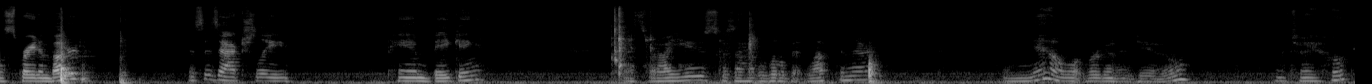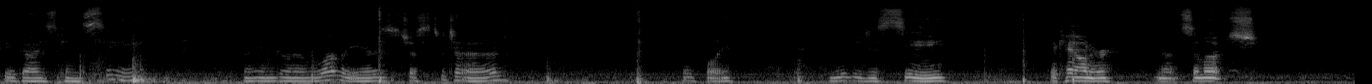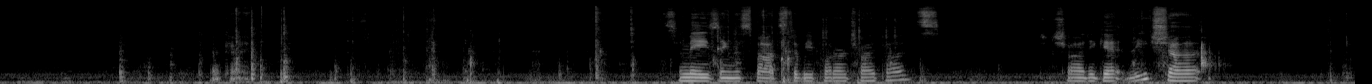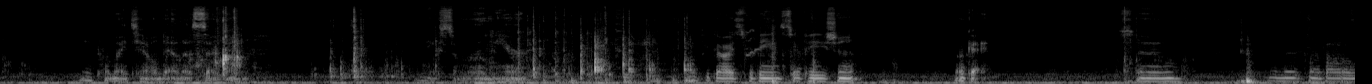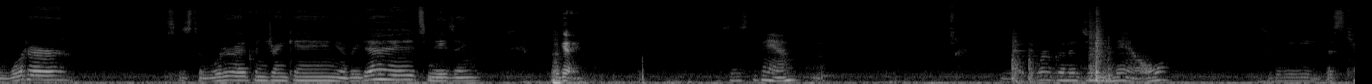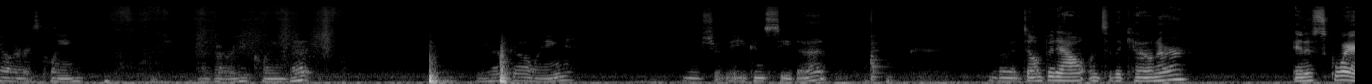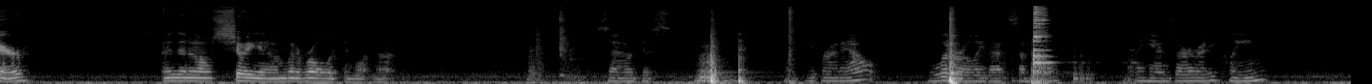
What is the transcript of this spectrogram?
All sprayed and buttered. This is actually Pam Baking. That's what I use because I have a little bit left in there. And now what we're going to do, which I hope you guys can see, I am going to lower yours just a tad. Hopefully. I need you to see the counter, not so much. Okay. It's amazing the spots that we put our tripods to try to get the shot. Let me put my towel down a second. Make some room here. Thank you guys for being so patient. Okay. So, remove my bottle of water. This is the water I've been drinking every day. It's amazing. Okay. This is the pan what we're going to do now is we, this counter is clean. I've already cleaned it. We are going, make sure that you can see that. I'm going to dump it out onto the counter in a square and then I'll show you, I'm going to roll it and whatnot. So just your bread out. Literally that simple. My hands are already clean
